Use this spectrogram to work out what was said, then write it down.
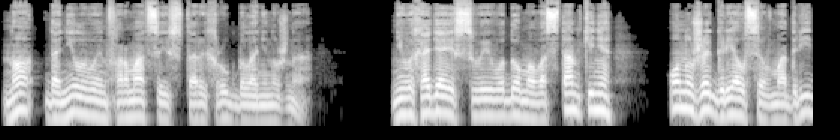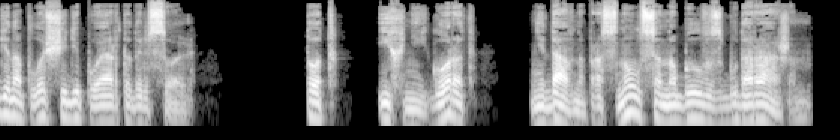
Но Данилову информация из вторых рук была не нужна. Не выходя из своего дома в Останкине, он уже грелся в Мадриде на площади Пуэрто-дель-Соль. Тот ихний город недавно проснулся, но был взбудоражен.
